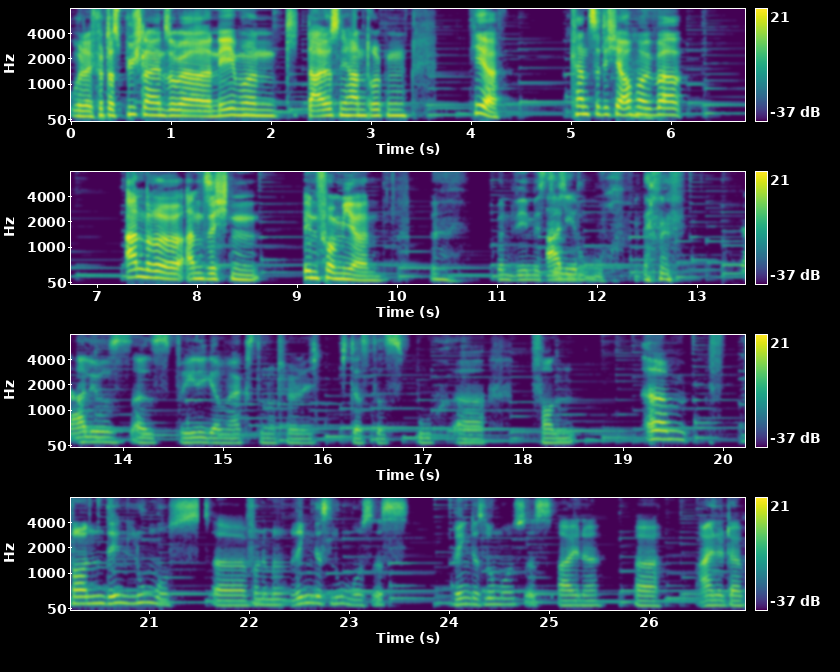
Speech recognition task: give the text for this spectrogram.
Oder ich würde das Büchlein sogar nehmen und Darius in die Hand drücken. Hier, kannst du dich ja auch mal über andere Ansichten informieren. Von wem ist Ali. das Buch? Dalius als Prediger merkst du natürlich, dass das Buch äh, von, ähm, von den Lumos, äh, von dem Ring des Lumos ist. Ring des Lumos ist eine, äh, eine der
